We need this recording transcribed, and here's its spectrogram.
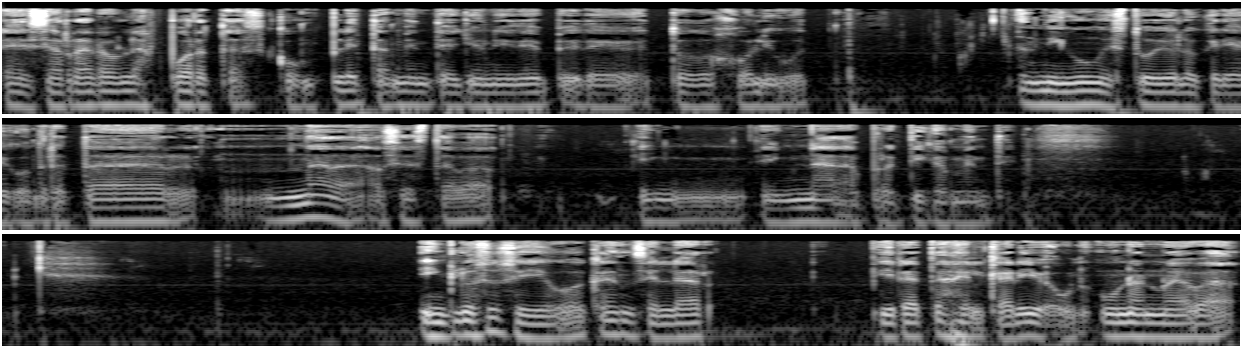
le cerraron las puertas completamente a Johnny Depp de todo Hollywood. Ningún estudio lo quería contratar, nada, o sea, estaba en, en nada prácticamente. Incluso se llegó a cancelar Piratas del Caribe, una nueva,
